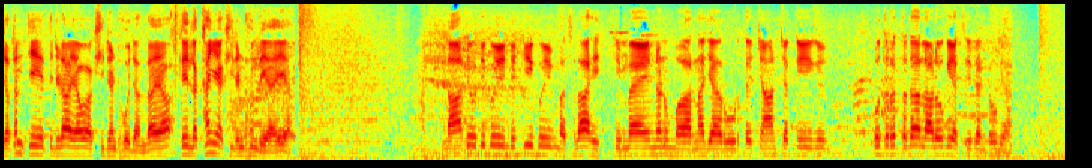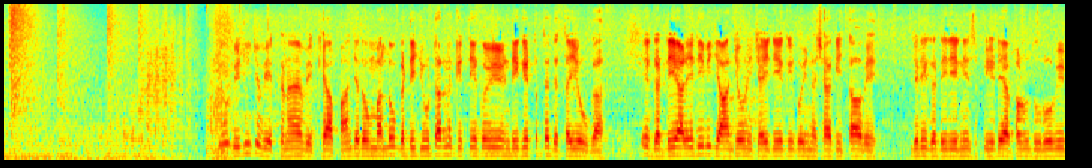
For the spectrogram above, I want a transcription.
ਯਤਨ ਚੇਤ ਜਿਹੜਾ ਆ ਉਹ ਐਕਸੀਡੈਂਟ ਹੋ ਜਾਂਦਾ ਆ ਤੇ ਲੱਖਾਂ ਹੀ ਐਕਸੀਡੈਂਟ ਹੁੰਦੇ ਆਏ ਆ। ਨਾ ਤੇ ਉਹਦੀ ਕੋਈ ਨਿੱਜੀ ਕੋਈ ਮਸਲਾ ਹੈ ਕਿ ਮੈਂ ਇਹਨਾਂ ਨੂੰ ਮਾਰਨਾ ਜਾਂ ਰੋਡ ਤੇ ਚਾਨ ਚੱਕੀ ਕੁਦਰਤ ਦਾ ਲਾ ਲਓ ਕਿ ਐਕਸੀਡੈਂਟ ਹੋ ਗਿਆ। ਜੋ ਵੀਡੀਓ 'ਚ ਵੇਖਣਾ ਵੇਖਿਆ ਆਪਾਂ ਜਦੋਂ ਮੰਨ ਲਓ ਗੱਡੀ ਯੂ ਟਰਨ ਕੀਤੀ ਹੈ, ਕੋਈ ਇੰਡੀਕੇਟਰ ਤੇ ਦਿੱਤਾ ਹੀ ਹੋਊਗਾ। ਇਹ ਗੱਡੀ ਵਾਲੇ ਦੀ ਵੀ ਜਾਂਚ ਹੋਣੀ ਚਾਹੀਦੀ ਹੈ ਕਿ ਕੋਈ ਨਸ਼ਾ ਕੀਤਾ ਹੋਵੇ। ਜਿਹੜੀ ਗੱਡੀ ਦੀ ਇੰਨੀ ਸਪੀਡ ਹੈ ਆਪਾਂ ਨੂੰ ਦੂਰੋਂ ਵੀ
